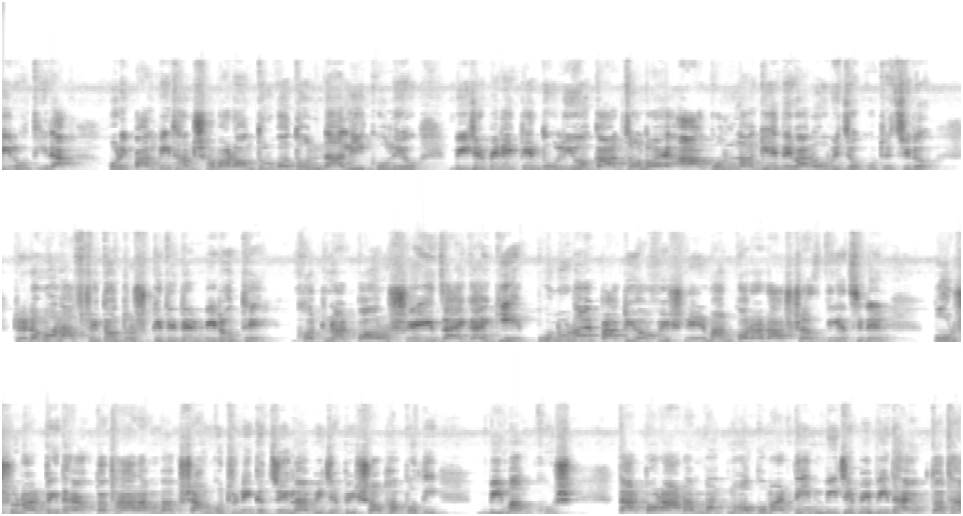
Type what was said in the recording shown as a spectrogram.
বিরোধীরা। হরিপাল বিধানসভার অন্তর্গত নালিকুলেও বিজেপির একটি দলীয় কার্যালয়ে আগুন লাগিয়ে দেওয়ার অভিযোগ উঠেছিল। তৃণমূল আশ্রিত দুষ্কৃতীদের বিরুদ্ধে ঘটনার পর সেই জায়গায় গিয়ে পুনরায় পার্টি অফিস নির্মাণ করার আশ্বাস দিয়েছিলেন পরশুরার বিধায়ক তথা আরামবাগ সাংগঠনিক জেলা বিজেপি সভাপতি বিমান ঘোষ। তারপর আরামবাগ মহকুমার তিন বিজেপি বিধায়ক তথা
